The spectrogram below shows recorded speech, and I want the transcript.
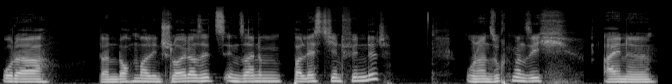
oder dann doch mal den Schleudersitz in seinem Palästchen findet. Und dann sucht man sich eine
